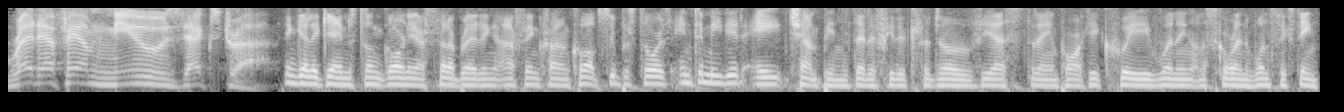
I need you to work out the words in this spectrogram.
Red FM News Extra. In Gaelic Games, Dungourney are celebrating African Crown Co-op Superstore's Intermediate A champions. They defeated Cloughduv yesterday in Páirc Uí winning on a scoreline of 116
